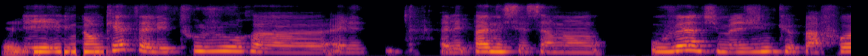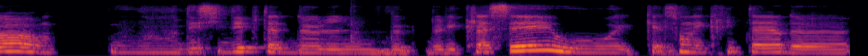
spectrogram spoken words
Et une enquête, elle est toujours, euh, elle n'est elle est pas nécessairement ouverte. J'imagine que parfois, vous décidez peut-être de, de, les classer ou quels sont les critères de...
